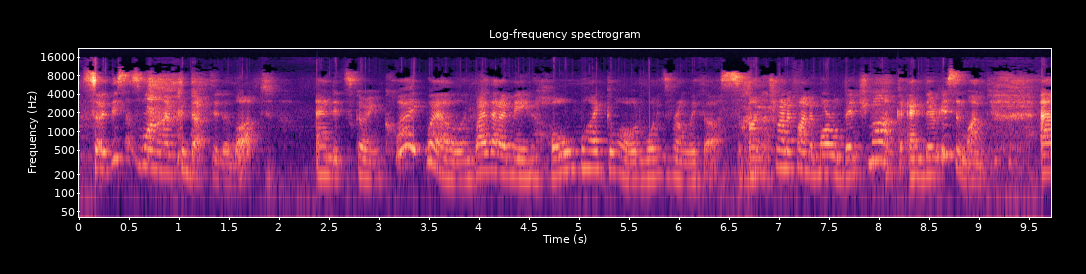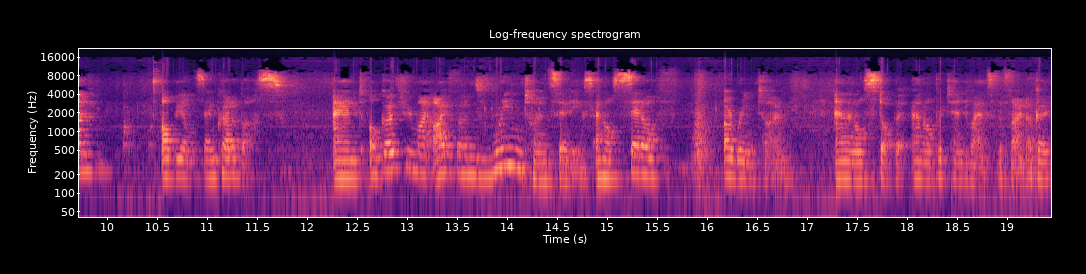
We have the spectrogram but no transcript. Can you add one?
fuck? so this is one I've conducted a lot and it's going quite well. And by that I mean, oh my God, what is wrong with us? I'm trying to find a moral benchmark, and there isn't one. Um, I'll be on the same of bus, and I'll go through my iPhone's ringtone settings, and I'll set off a ringtone, and then I'll stop it, and I'll pretend to answer the phone. I'll go,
